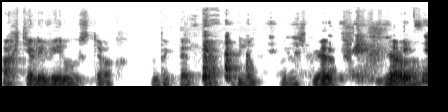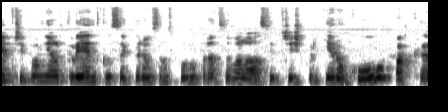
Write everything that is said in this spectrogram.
a chtěli vyrůst, jo? No tak to je trapný. Prostě, jo. Teď mě připomněl klientku, se kterou jsem spolupracovala asi tři čtvrtě roku, pak eh,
